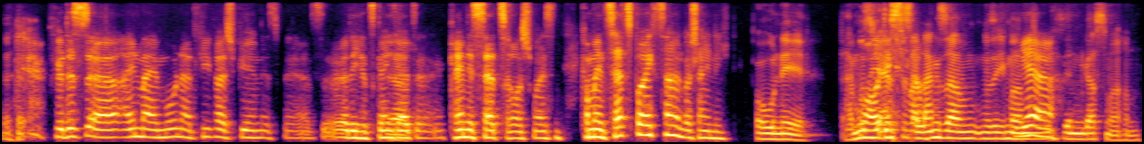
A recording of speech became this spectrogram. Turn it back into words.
Für das äh, einmal im Monat FIFA spielen ist, das würde ich jetzt kein ja. Geld, äh, keine Sets rausschmeißen. Kann man Sets bei euch zahlen? Wahrscheinlich nicht. Oh nee, da muss oh, ich eigentlich mal langsam, muss ich mal yeah. ein bisschen Gas machen.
